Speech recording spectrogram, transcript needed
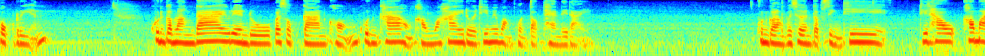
หกเหรียญ คุณกำลังได้เรียนรู้ประสบการณ์ของคุณค่าของคำว่าให้โดยที่ไม่หวังผลตอบแทนใด ๆ คุณกำลังเผชิญกับสิ่งที่ที่เท่าเข้ามา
